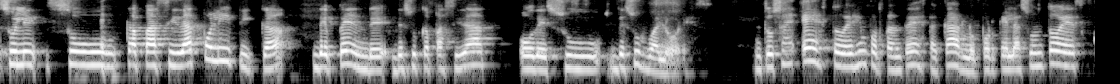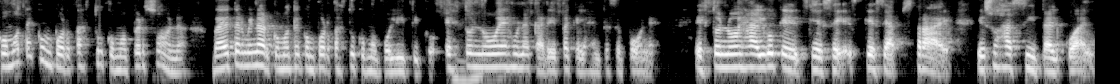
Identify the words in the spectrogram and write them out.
su, su capacidad política depende de su capacidad o de, su, de sus valores. Entonces, esto es importante destacarlo porque el asunto es cómo te comportas tú como persona, va a determinar cómo te comportas tú como político. Esto no es una careta que la gente se pone, esto no es algo que, que, se, que se abstrae, eso es así, tal cual.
